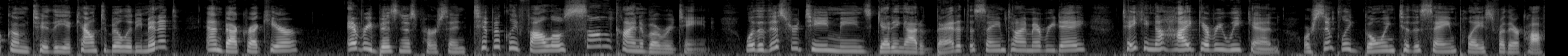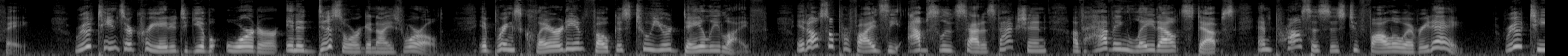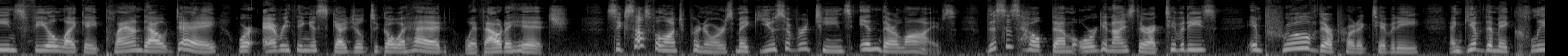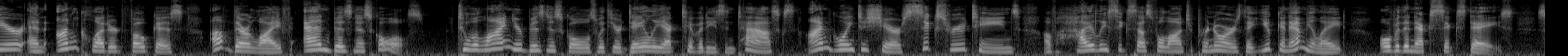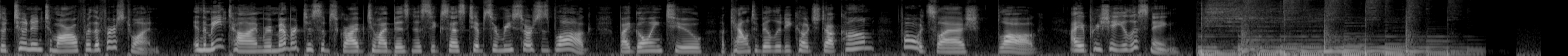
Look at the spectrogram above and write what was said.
Welcome to the Accountability Minute and Backrack here. Every business person typically follows some kind of a routine. Whether this routine means getting out of bed at the same time every day, taking a hike every weekend, or simply going to the same place for their coffee. Routines are created to give order in a disorganized world. It brings clarity and focus to your daily life. It also provides the absolute satisfaction of having laid out steps and processes to follow every day. Routines feel like a planned out day where everything is scheduled to go ahead without a hitch. Successful entrepreneurs make use of routines in their lives. This has helped them organize their activities, improve their productivity, and give them a clear and uncluttered focus of their life and business goals. To align your business goals with your daily activities and tasks, I'm going to share six routines of highly successful entrepreneurs that you can emulate over the next six days. So tune in tomorrow for the first one. In the meantime, remember to subscribe to my business success tips and resources blog by going to accountabilitycoach.com forward slash blog. I appreciate you listening.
